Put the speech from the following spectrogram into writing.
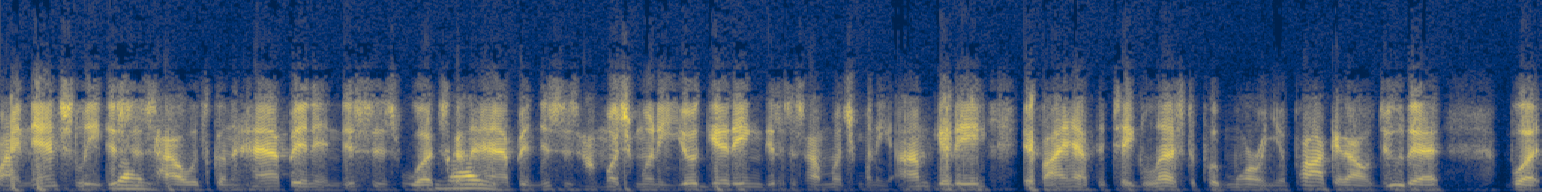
financially. This Right. is how it's going to happen, and this is what's going to happen. This is how much money you're getting. This is how much money I'm getting. If I have to take less to put more in your pocket, I'll do that. But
